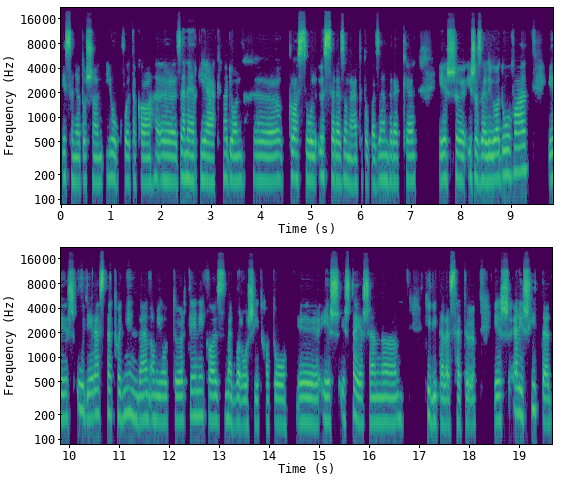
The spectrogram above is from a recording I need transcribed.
iszonyatosan jók voltak az energiák, nagyon klasszul összerezonáltatok az emberekkel, és, és az előadóval, és úgy érezted, hogy minden, ami ott történik, az megvalósítható, és, és teljesen kivitelezhető, és el is hitted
